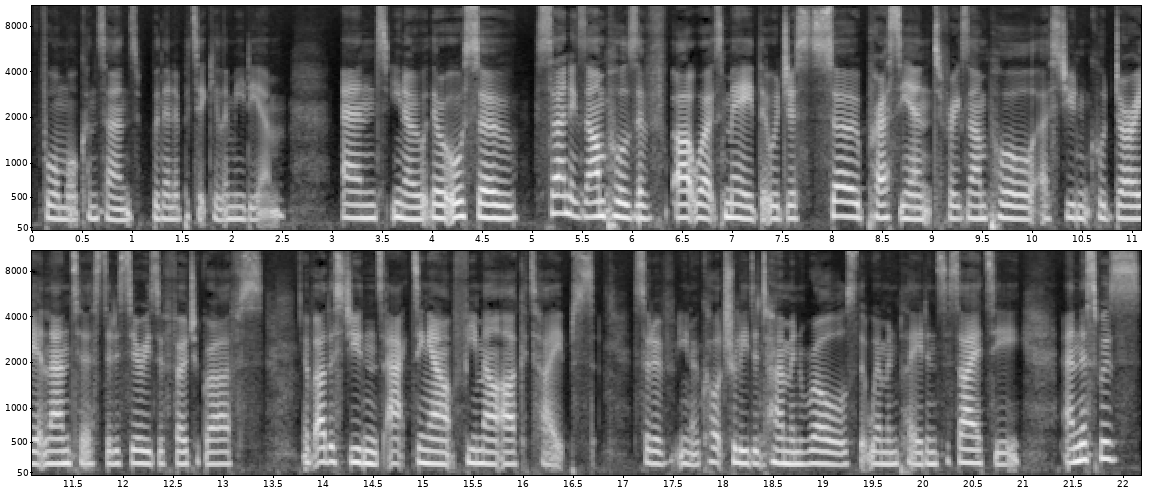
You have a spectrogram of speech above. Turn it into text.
formal concerns within a particular medium. And, you know, there were also certain examples of artworks made that were just so prescient. For example, a student called Dori Atlantis did a series of photographs of other students acting out female archetypes, sort of, you know, culturally determined roles that women played in society. And this was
